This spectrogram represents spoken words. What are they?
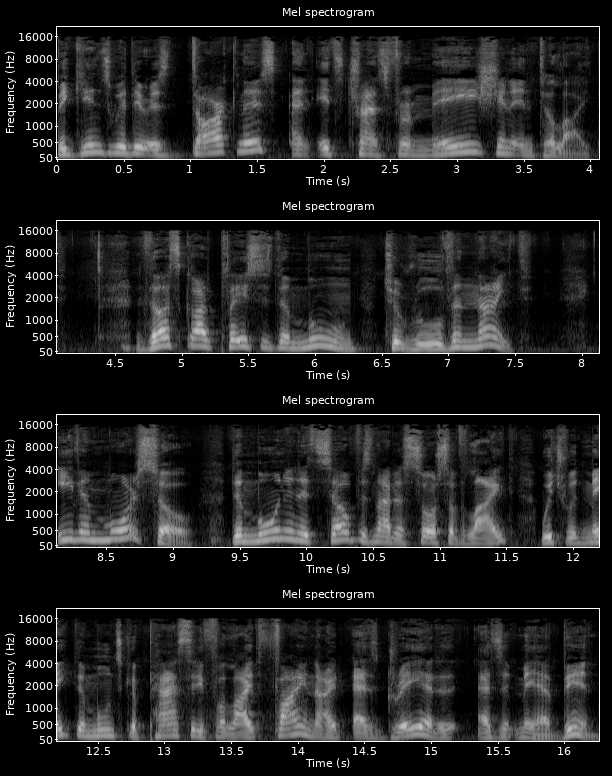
begins where there is darkness and its transformation into light. Thus, God places the moon to rule the night. Even more so, the moon in itself is not a source of light, which would make the moon's capacity for light finite, as great as it may have been.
